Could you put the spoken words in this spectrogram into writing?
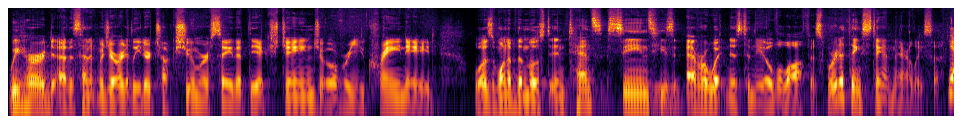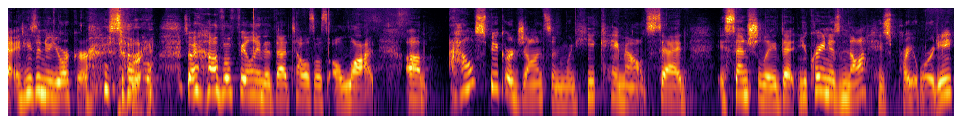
We heard uh, the Senate Majority Leader Chuck Schumer say that the exchange over Ukraine aid was one of the most intense scenes he's ever witnessed in the Oval Office. Where do things stand there, Lisa? Yeah, and he's a New Yorker, so right. so I have a feeling that that tells us a lot. Um, House Speaker Johnson, when he came out, said essentially that Ukraine is not his priority.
